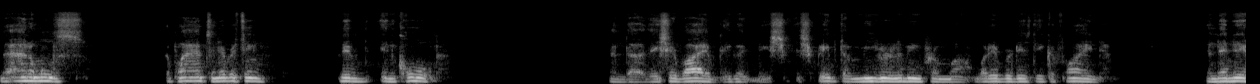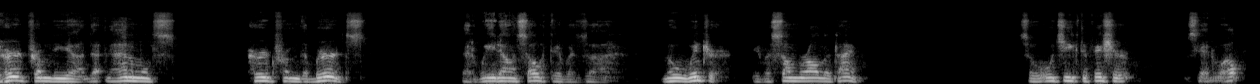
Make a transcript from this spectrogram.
The animals, the plants, and everything lived in cold and uh, they survived. They got they scraped a meager living from uh, whatever it is they could find, and then they heard from the, uh, the animals, heard from the birds that way down south there was uh, no winter. It was summer all the time. So Ochik the fisher said, "Well,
